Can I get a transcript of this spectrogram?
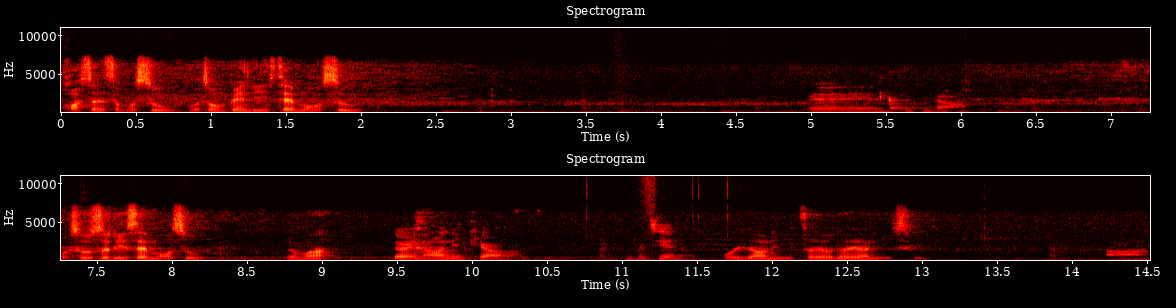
发生什么术？我怎么变零线魔术？哎，不知道。我是不是离线魔术？有吗？对，然后你跳了，你不见了我要你，这都要你吃。啊！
